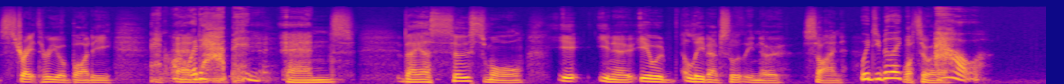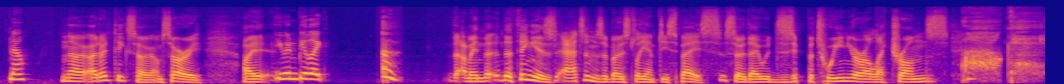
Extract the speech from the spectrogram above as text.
straight through your body. And what would happen? and they are so small, it you know it would leave absolutely no sign. Would you be like, Whatsoever. ow? No. No, I don't think so. I'm sorry. I You wouldn't be like, I mean the, the thing is atoms are mostly empty space, so they would zip between your electrons. okay.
